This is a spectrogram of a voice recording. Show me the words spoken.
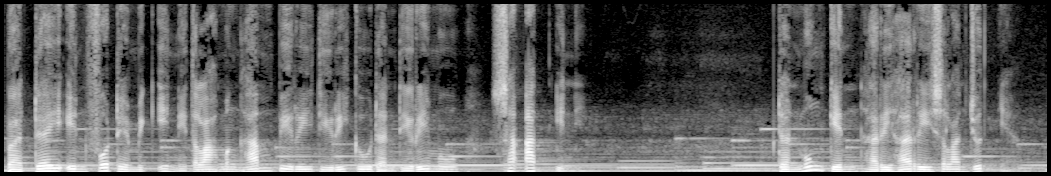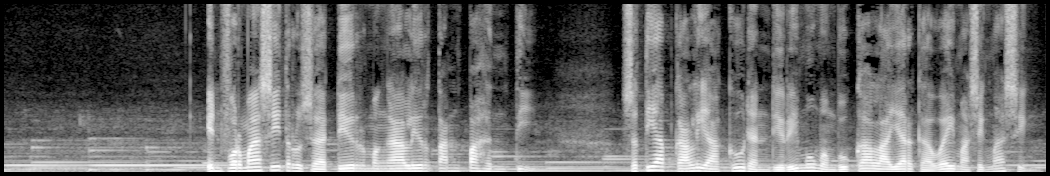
badai infodemik ini telah menghampiri diriku dan dirimu saat ini. Dan mungkin hari-hari selanjutnya. Informasi terus hadir mengalir tanpa henti. Setiap kali aku dan dirimu membuka layar gawai masing-masing,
